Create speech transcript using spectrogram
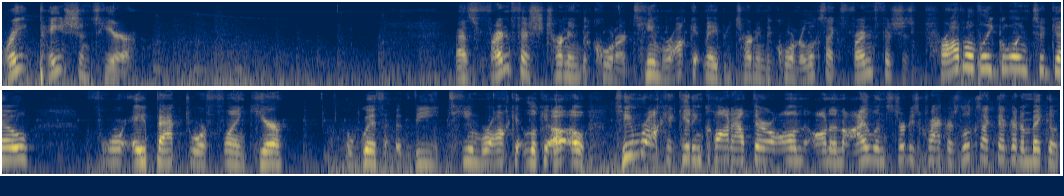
great patience here. As Friendfish turning the corner, Team Rocket may be turning the corner. Looks like Friendfish is probably going to go for a backdoor flank here. With the Team Rocket looking. Uh oh, Team Rocket getting caught out there on, on an island. Sturdy's Crackers looks like they're going to make a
